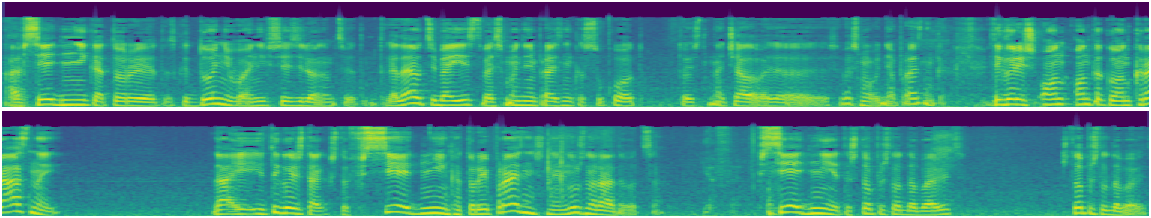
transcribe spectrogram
а все дни, которые, так сказать, до него, они все зеленым цветом. Когда у тебя есть восьмой день праздника Суккот, то есть начало э, восьмого дня праздника, ты говоришь, он, он какой? Он красный? Да, и, и ты говоришь так, что все дни, которые праздничные, нужно радоваться. Все дни, это что пришло добавить? Что пришло добавить?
